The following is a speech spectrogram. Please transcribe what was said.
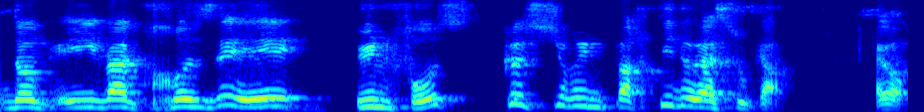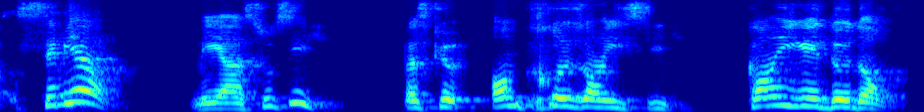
Donc il va creuser une fosse que sur une partie de la souka. Alors c'est bien, mais il y a un souci parce qu'en creusant ici, quand il est dedans,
